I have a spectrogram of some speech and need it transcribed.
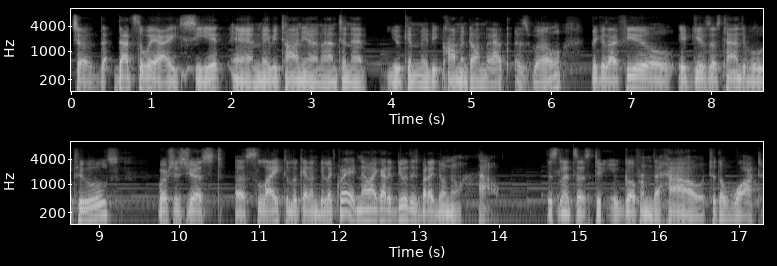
So th- that's the way I see it. And maybe Tanya and Antoinette, you can maybe comment on that as well, because I feel it gives us tangible tools versus just a slide to look at and be like, great, now I got to do this, but I don't know how. This lets us do go from the how to the what,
